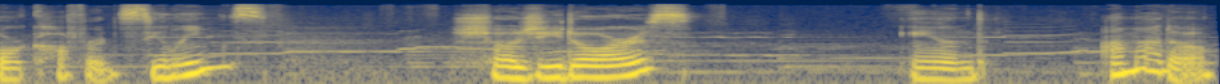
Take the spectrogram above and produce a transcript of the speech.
or coffered ceilings, shoji doors, and amado,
